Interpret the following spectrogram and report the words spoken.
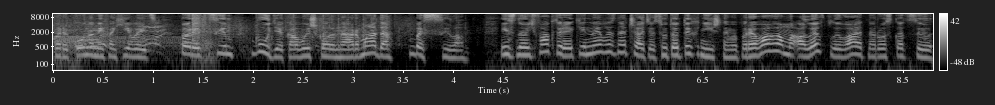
Переконаний фахівець. Перед цим будь-яка вишколена армада безсила. Існують фактори, які не визначаються суто технічними перевагами, але впливають на розклад сил.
